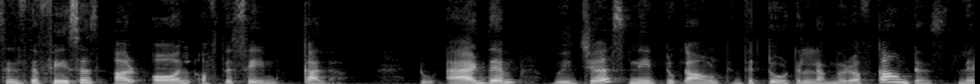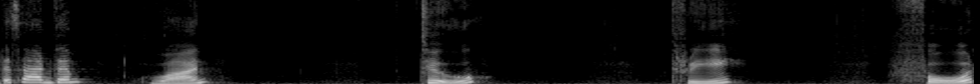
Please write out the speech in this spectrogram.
Since the faces are all of the same color. To add them, we just need to count the total number of counters. Let us add them. 1, 2, 3, 4,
